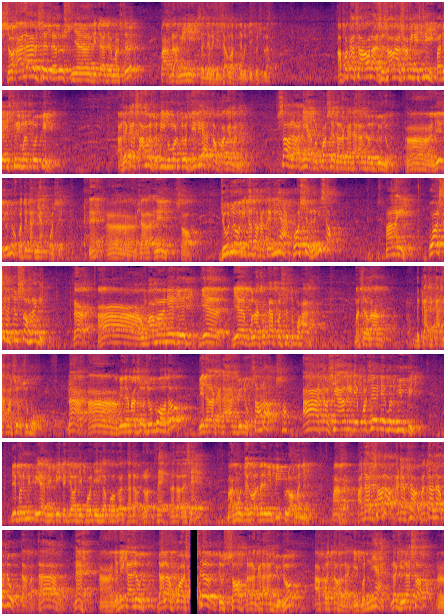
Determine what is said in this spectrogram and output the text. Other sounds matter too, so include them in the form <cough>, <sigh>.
Soalan seterusnya kita ada masa 14 minit saja lagi. InsyaAllah kita berhenti ke sebelah. Apakah seorang seseorang suami isteri kepada isteri mertua tiri? Adakah sama seperti ibu mertua sendiri atau bagaimana? Sah tak niat berpuasa dalam keadaan berjunuk? Ha, dia junuk patut nak niat puasa. Eh? Ha, syarat ni sah. Junuk ni tak sah kata niat puasa lagi sah. Faham lagi? Puasa tu sah lagi. Nah, ha, umpamanya dia dia dia melakukan persetubuhan. Masa orang dekat-dekat nak masuk subuh. Nah, ha, bila masuk subuh tu dia dalam keadaan junub. Sah tak? Sah. Ah, atau siang hari dia puasa dia bermimpi. Dia bermimpi lah, mimpi kerja di polis ke apa ke, tak ada tak ada lesen. Bangun tengok daripada mimpi keluar mani. Ma, ada besar tak? Ada besar. Batal tak wuduk? Tak batal. Nah, ha, jadi kalau dalam puasa tu sah dalam keadaan junub, apatah lagi berniat, lagi lah sah. Ha.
